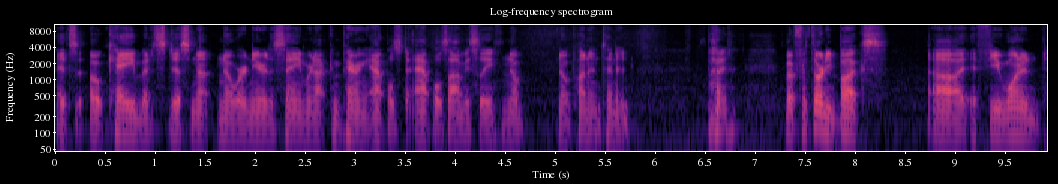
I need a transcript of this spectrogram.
it's okay, but it's just not nowhere near the same. We're not comparing apples to apples, obviously. No, no pun intended. But but for 30 bucks, uh, if you wanted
